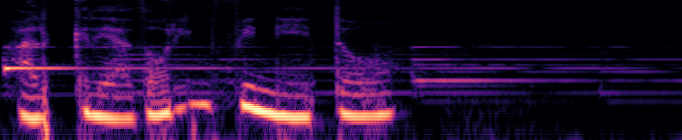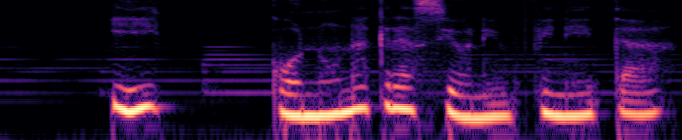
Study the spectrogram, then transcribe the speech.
al Creador infinito y con una creación infinita,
